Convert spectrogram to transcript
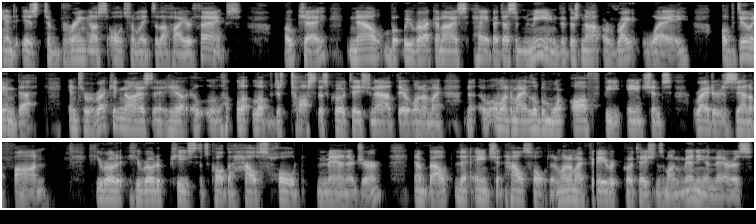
and is to bring us ultimately to the higher things okay now but we recognize hey that doesn't mean that there's not a right way of doing that. And to recognize uh, here love to just toss this quotation out there one of my one of my a little bit more offbeat ancient writers xenophon. He wrote it he wrote a piece that's called the household manager about the ancient household. And one of my favorite quotations among many in there is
